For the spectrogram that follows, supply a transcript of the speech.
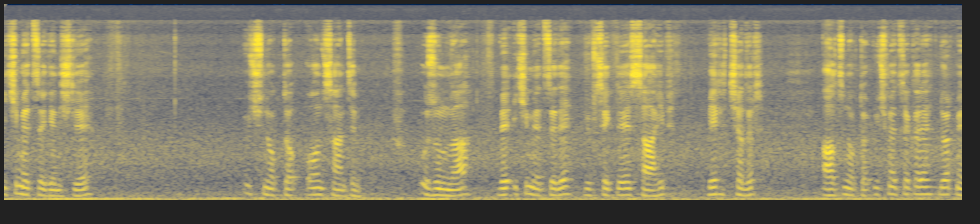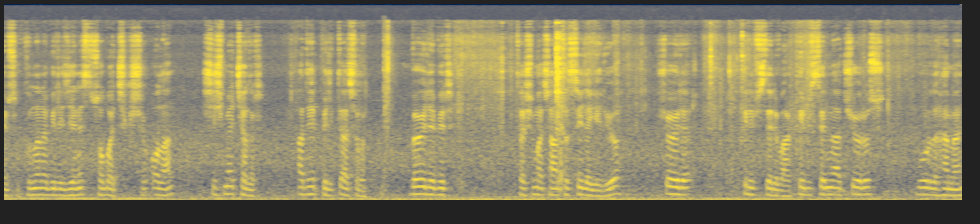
2 metre genişliğe, 3.10 santim uzunluğa ve 2 metrede yüksekliğe sahip bir çadır. 6.3 metrekare 4 mevsim kullanabileceğiniz soba çıkışı olan şişme çadır. Hadi hep birlikte açalım. Böyle bir taşıma çantasıyla geliyor. Şöyle klipsleri var. Klipslerini açıyoruz. Burada hemen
